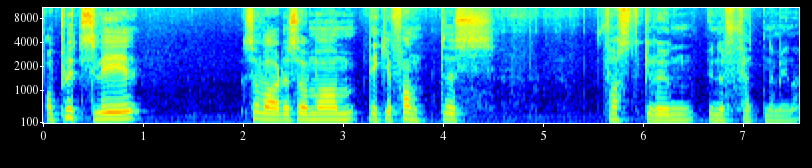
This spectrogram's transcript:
Og plutselig så var det som om det ikke fantes fast grunn under føttene mine.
